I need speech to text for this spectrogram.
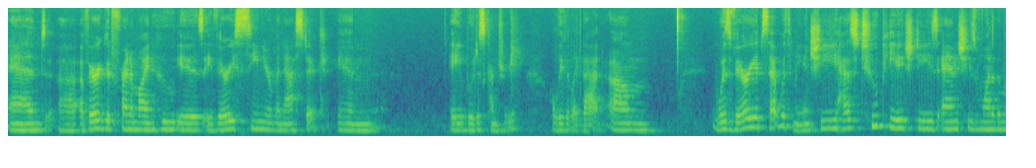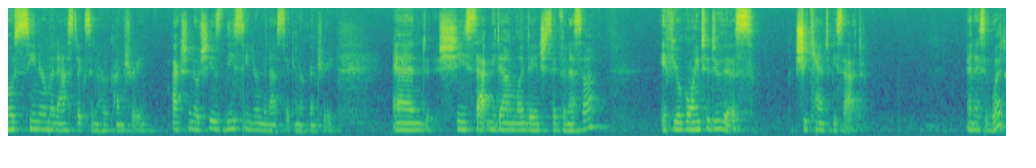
And uh, a very good friend of mine who is a very senior monastic in a Buddhist country, I'll leave it like that. Um, was very upset with me. And she has two PhDs and she's one of the most senior monastics in her country. Actually, no, she is the senior monastic in her country. And she sat me down one day and she said, Vanessa, if you're going to do this, she can't be sad. And I said, What?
